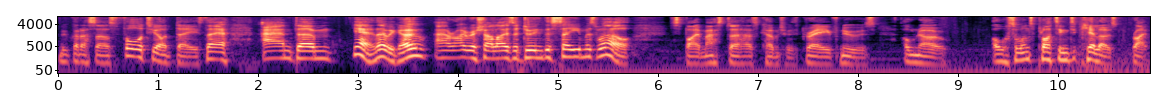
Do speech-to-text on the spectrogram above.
We've got ourselves 40 odd days there. And um, yeah, there we go. Our Irish allies are doing the same as well. Spymaster has come to with grave news. Oh no. Oh, someone's plotting to kill us. Right,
